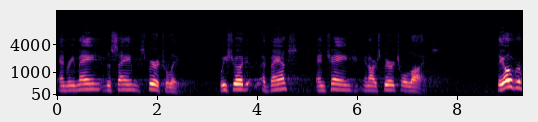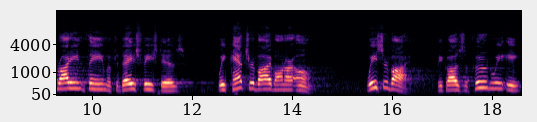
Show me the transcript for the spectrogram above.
and remain the same spiritually we should advance and change in our spiritual lives. The overriding theme of today's feast is we can't survive on our own. We survive because the food we eat,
